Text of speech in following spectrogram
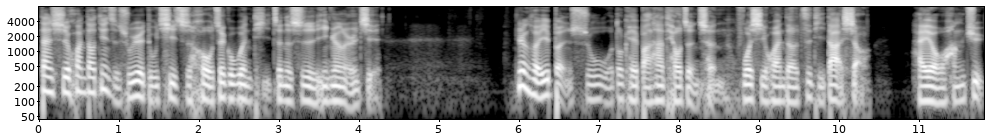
但是换到电子书阅读器之后，这个问题真的是迎刃而解。任何一本书我都可以把它调整成我喜欢的字体大小，还有行距。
